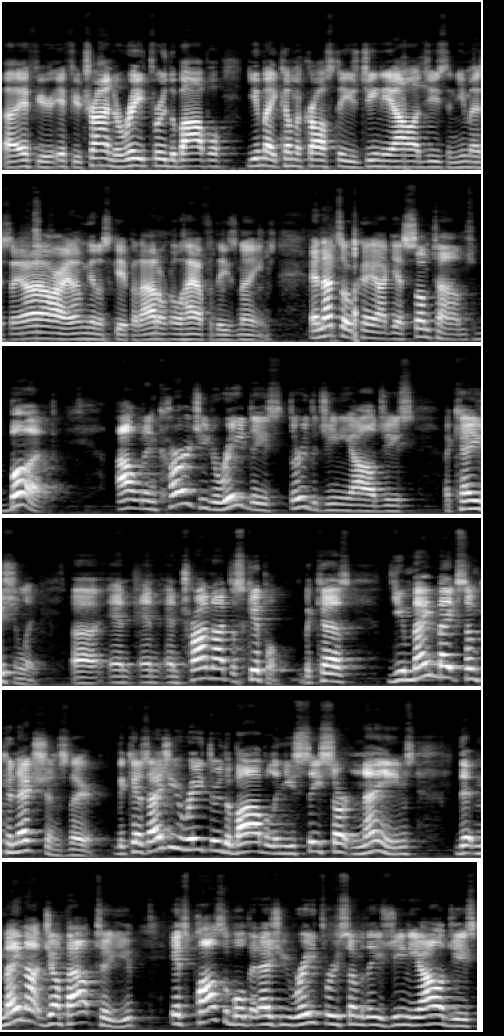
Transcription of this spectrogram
uh, if you're if you're trying to read through the Bible. You may come across these genealogies, and you may say, "All right, I'm going to skip it. I don't know half of these names," and that's okay, I guess, sometimes. But I would encourage you to read these through the genealogies occasionally, uh, and and and try not to skip them because you may make some connections there. Because as you read through the Bible and you see certain names that may not jump out to you it's possible that as you read through some of these genealogies,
